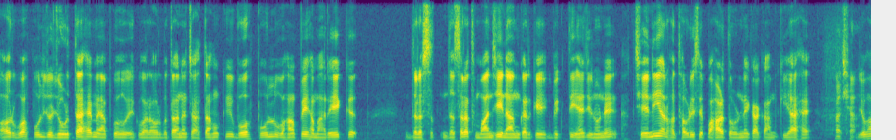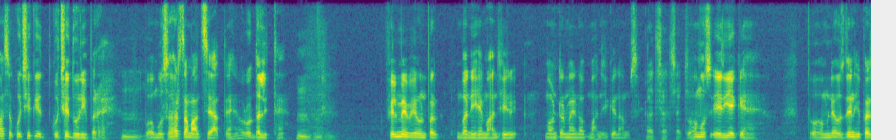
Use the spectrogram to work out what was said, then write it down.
और वह पुल जो जोड़ता है मैं आपको एक बार और बताना चाहता हूँ कि वह पुल वहाँ पे हमारे एक दरस दशरथ मांझी नाम करके एक व्यक्ति हैं जिन्होंने छेनी और हथौड़ी से पहाड़ तोड़ने का काम किया है। अच्छा। जो वहाँ से कुछ ही की कुछ ही दूरी पर है। हम्म, वो मुसहर समाज से आते हैं और वो दलित हैं। हम्म, हम्म, हम्म। फ़िल्में भी उन पर बनी है Manjhi mountain man of Manjhi के नाम से। अच्छा अच्छा तो अच्छा हम उस एरिए के हैं। तो हमने उस दिन ही पर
